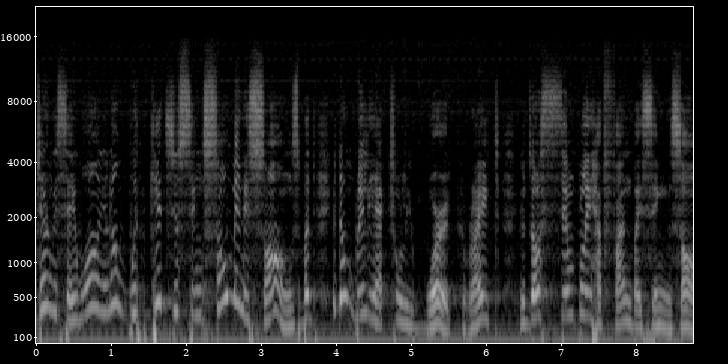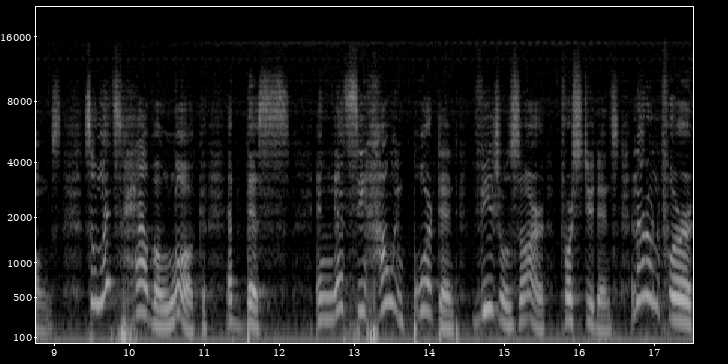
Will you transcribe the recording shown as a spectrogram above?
Jeremy say, well, you know, with kids you sing so many songs, but you don't really actually work, right? You just simply have fun by singing songs. So let's have a look at this and let's see how important visuals are for students. And not only for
